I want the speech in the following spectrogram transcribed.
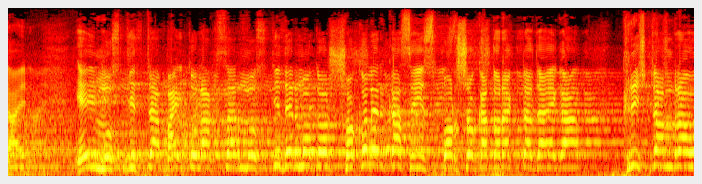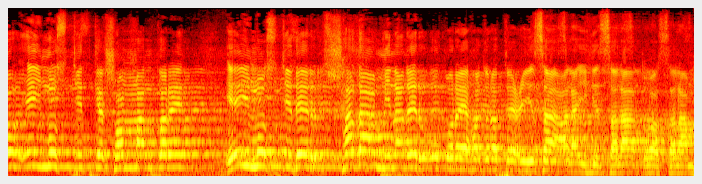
যায়, এই মসজিদটা বাইতুল আকসার মসজিদের মতো সকলের কাছে স্পর্শকাতর একটা জায়গা। খ্রিস্টানরাও এই মসজিদকে সম্মান করে। এই মসজিদের সাদা মিনারের উপরে হজরত ঈসা আলাইহি সালাম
